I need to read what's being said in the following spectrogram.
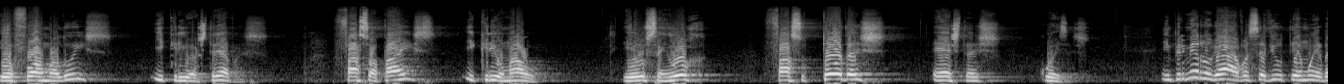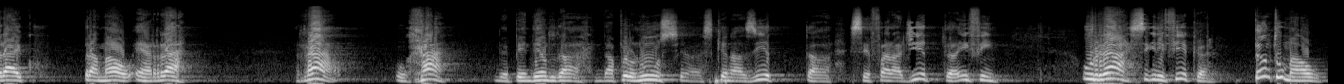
Eu formo a luz e crio as trevas, faço a paz e crio o mal. Eu, Senhor, faço todas estas coisas. Em primeiro lugar, você viu o termo hebraico para mal, é Ra. Ra, o Ra, dependendo da, da pronúncia, esquenazita, sefaradita, enfim. O Ra significa tanto mal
